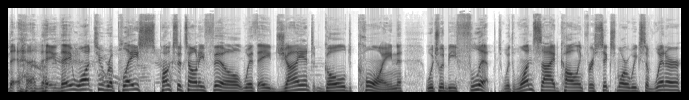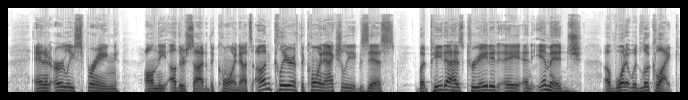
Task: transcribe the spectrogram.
they, they, they want to replace Punxsutawney Phil with a giant gold coin, which would be flipped, with one side calling for six more weeks of winter and an early spring on the other side of the coin. Now, it's unclear if the coin actually exists, but PETA has created a, an image of what it would look like.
